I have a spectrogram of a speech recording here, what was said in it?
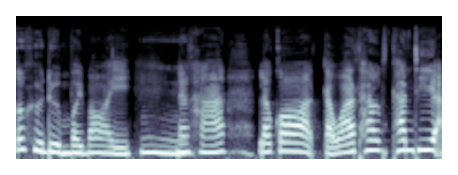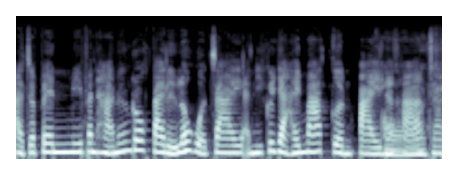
ก็คือดื่มบ่อยอืมๆนะคะ แล้วก็แต่ว่าถ้าท่านที่อาจจะเป็นมีปัญหาเรื่องโรคไตหรือโรคหัวใจ อันนี้ก็อย่าให้มากเกินไปนะคะอ๋อใช่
